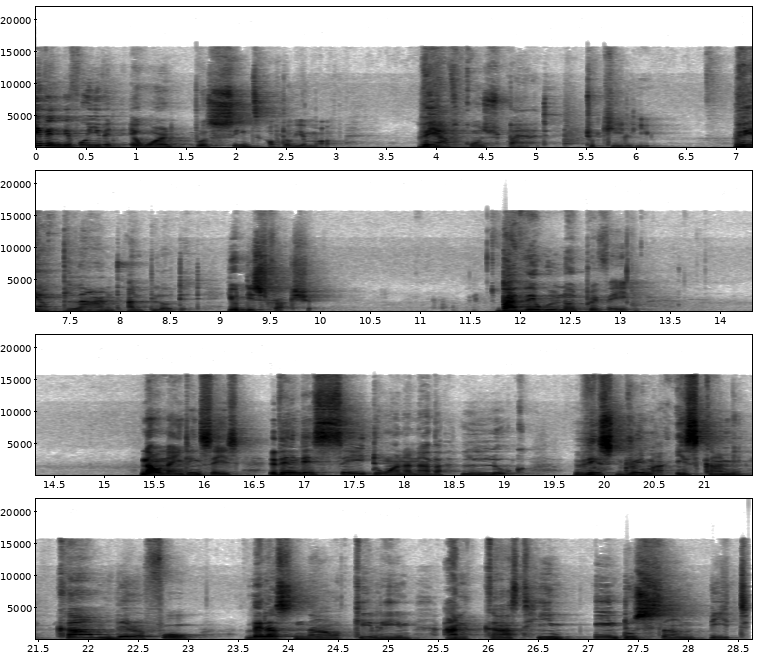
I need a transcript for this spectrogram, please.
even before even a word proceeds out of your mouth. They have conspired to kill you. They have planned and plotted your destruction. But they will not prevail. Now, 19 says, Then they say to one another, Look, this dreamer is coming. Come, therefore, let us now kill him and cast him into some pit.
